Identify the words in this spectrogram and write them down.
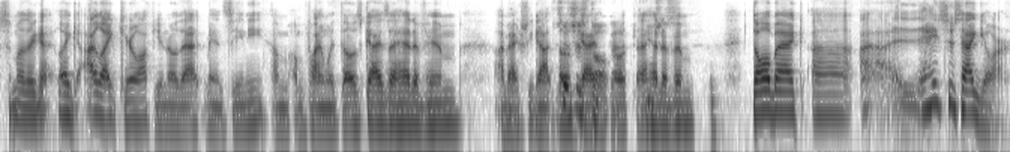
some other guy like I like Kirilloff, you know that Mancini. I'm I'm fine with those guys ahead of him. I've actually got those so guys both ahead just... of him. Dalbec, uh, I, Jesus Aguilar,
